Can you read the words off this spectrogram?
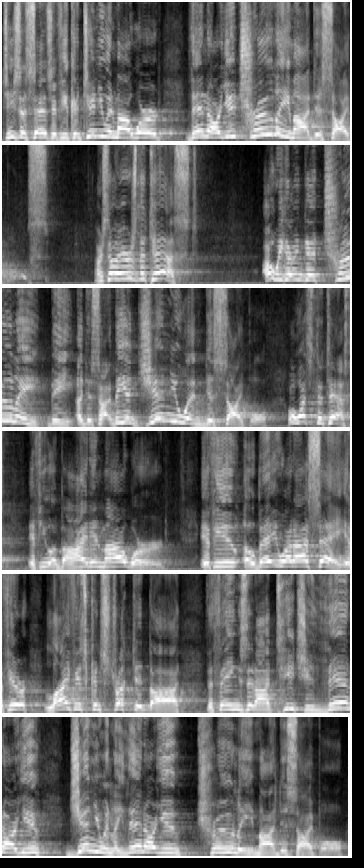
Jesus says, If you continue in my word, then are you truly my disciples. And so here's the test Are we going to truly be a disciple, be a genuine disciple? Well, what's the test? If you abide in my word, if you obey what I say, if your life is constructed by the things that I teach you, then are you genuinely, then are you truly my disciple.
